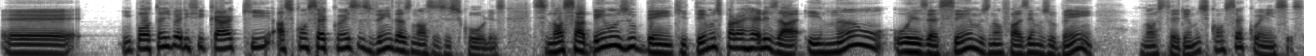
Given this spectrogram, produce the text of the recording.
É, Importante verificar que as consequências vêm das nossas escolhas. Se nós sabemos o bem que temos para realizar e não o exercemos, não fazemos o bem, nós teremos consequências.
